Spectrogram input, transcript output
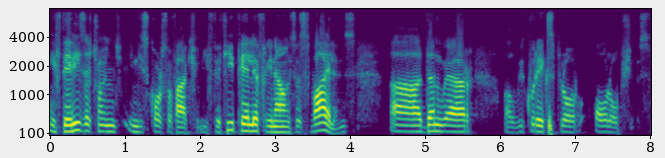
if there is a change in this course of action, if the TPLF renounces violence, uh, then we are uh, we could explore all options.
